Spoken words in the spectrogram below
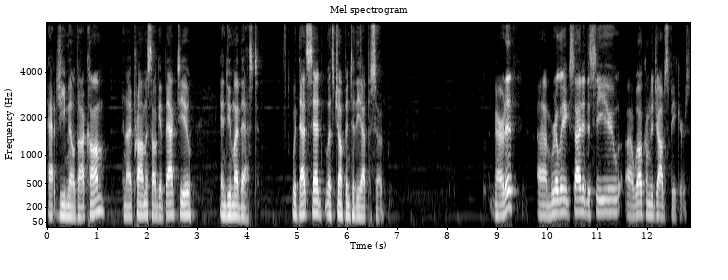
at gmail.com, and I promise I'll get back to you and do my best. With that said, let's jump into the episode. Meredith, I'm really excited to see you. Uh, welcome to Job Speakers.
